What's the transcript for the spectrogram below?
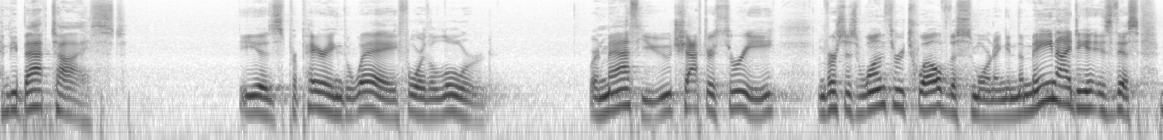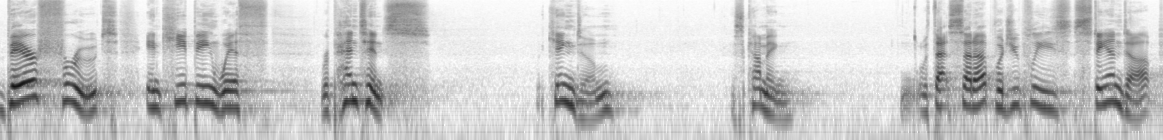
and be baptized. He is preparing the way for the Lord. We're in Matthew chapter 3, verses 1 through 12 this morning, and the main idea is this bear fruit in keeping with repentance. The kingdom is coming. With that set up, would you please stand up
